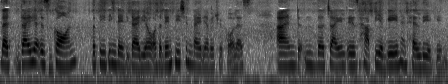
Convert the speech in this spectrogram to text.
that diarrhea is gone the teething diarrhea or the dentition diarrhea, which we call as, and the child is happy again and healthy again.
